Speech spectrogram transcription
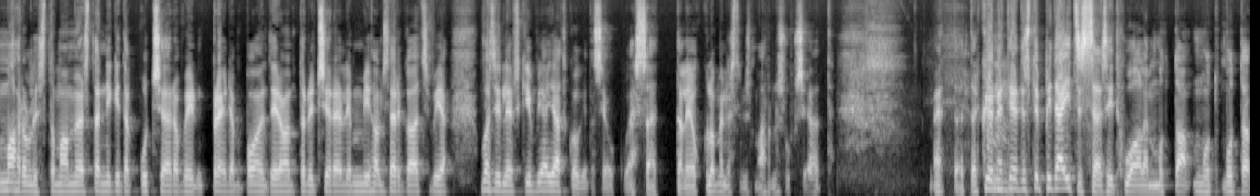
mahdollistamaan myös tämän Nikita Kutserovin, Braden Pointin, Antoni Cirelin, Mihal Sergatsevin ja Vasilevskin vielä jatkoakin tässä joukkueessa, että tällä joukkueella on menestymismahdollisuuksia. Että että, että kyllä ne mm. tietysti pitää itsessään siitä huolen, mutta, mutta, mutta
